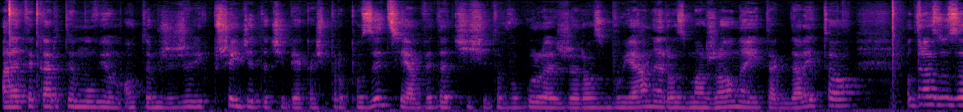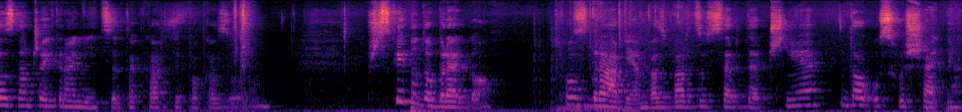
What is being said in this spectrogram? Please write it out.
ale te karty mówią o tym, że jeżeli przyjdzie do ciebie jakaś propozycja, wyda ci się to w ogóle, że rozbujane, rozmarzone i tak dalej, to od razu zaznaczaj granice, te karty pokazują. Wszystkiego dobrego. Pozdrawiam Was bardzo serdecznie. Do usłyszenia.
